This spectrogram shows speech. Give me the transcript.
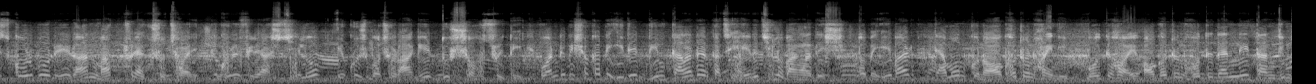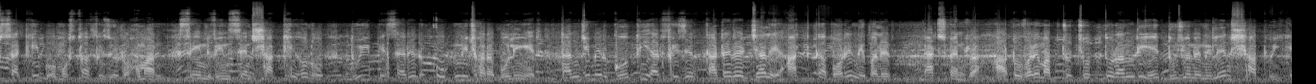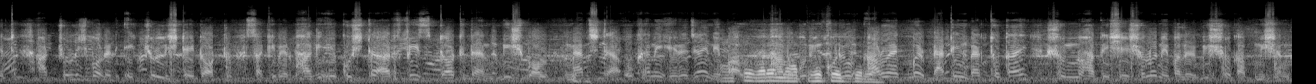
স্কোরবোর্ডে রান মাত্র একশো ছয়। ঘুরে ফিরে আসছিল একুশ বছর আগের দুঃসহ স্মৃতি। ওয়ানডে বিশ্বকাপে ঈদের দিন কানাডার কাছে হেরেছিল বাংলাদেশ। তবে এবার তেমন কোনো অঘটন হয়নি। বলতে হয়, অঘটন হতে দেননি তানজিম সাকিব ও মোস্তাফিজুর রহমান। সেন্ট ভিনসেন্ট সাক্ষী হলো দুই পেসারের অগ্নিঝরা বোলিংয়ের তানজিমের গতি আর ফিজের কাটারের জালে আটকা পড়ে নেপালের ব্যাটসম্যানরা। আট ওভারে মাত্র চোদ্দ রান দিয়ে দুজনে নিলেন সাত উইকেট। আটচল্লিশ বলের একচল্লিশটাই ডট। সাকিবের ভাগে একুশটা আর ফিজ ডট দেন বিশ বল। ম্যাচটা ওখানে হেরে যায় নেপাল। এক ওভারে ভালো মাত্র বোলিং করেও 14 রান। আরও একবার ব্যাটিং ব্যর্থতায় শূন্য হাতে শেষ হলো নেপালের বিশ্বকাপ মিশন।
